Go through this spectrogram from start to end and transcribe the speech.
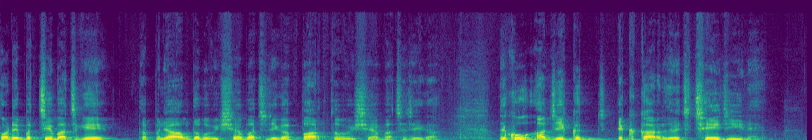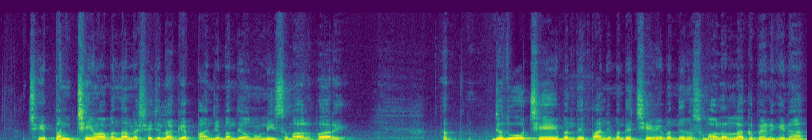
ਤੁਹਾਡੇ ਬੱਚੇ ਬਚ ਗਏ, ਤਾਂ ਪੰਜਾਬ ਦਾ ਭਵਿੱਖ ਬਚ ਜਾਏਗਾ, ਭਾਰਤ ਦਾ ਭਵਿੱਖ ਬਚ ਜਾਏਗਾ। ਦੇਖੋ, ਅੱਜ ਇੱਕ ਇੱਕ ਘਰ ਦੇ ਵਿੱਚ 6 ਜੀ ਨੇ। 6 ਪੰਜ, ਛੇਵਾਂ ਬੰਦਾ ਨਸ਼ੇ 'ਚ ਲੱਗ ਗਿਆ, ਪੰਜ ਬੰਦੇ ਉਹਨੂੰ ਨਹੀਂ ਸੰਭਾਲ ਪਾ ਰਹੇ। ਤਾਂ ਜਦੋਂ ਉਹ 6 ਬੰਦੇ 5 ਬੰਦੇ 6ਵੇਂ ਬੰਦੇ ਨੂੰ ਸੰਭਾਲਣ ਲੱਗ ਪੈਣਗੇ ਨਾ,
